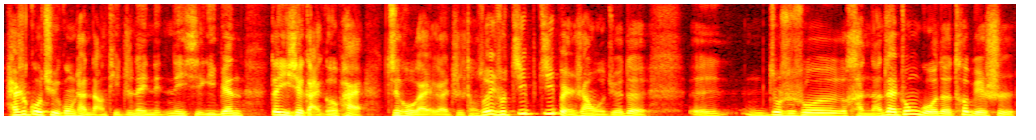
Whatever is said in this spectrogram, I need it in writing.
还是过去共产党体制内那那些里边的一些改革派最后来来支撑。所以说，基基本上，我觉得，呃，就是说很难在中国的，特别是。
